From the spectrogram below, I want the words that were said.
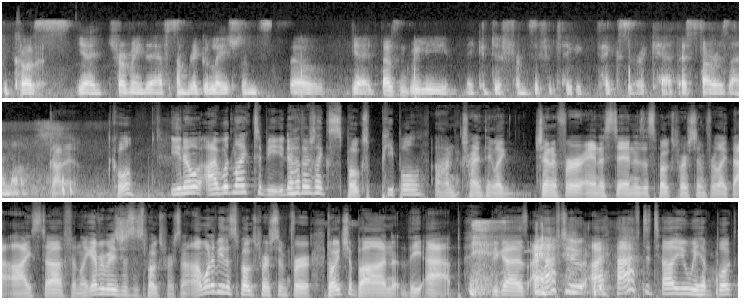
because yeah, in Germany they have some regulations. So yeah, it doesn't really make a difference if you take a taxi or a cab, as far as I know. Got it. Cool. You know, I would like to be. You know how there's like spokespeople. I'm trying to think. Like Jennifer Aniston is a spokesperson for like that eye stuff, and like everybody's just a spokesperson. I want to be the spokesperson for Deutsche Bahn, the app, because I have to. I have to tell you, we have booked.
